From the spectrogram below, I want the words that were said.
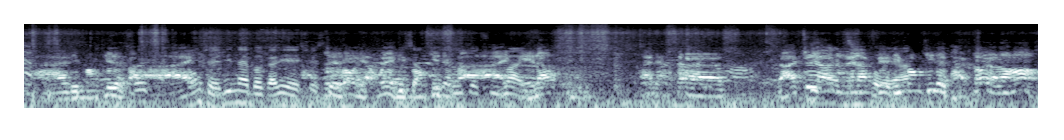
来柠檬鸡腿排。同学，你那部给你的学生，最后两位柠檬鸡的排给了。来两个，来最后两个来给柠檬鸡的排都有了哈，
